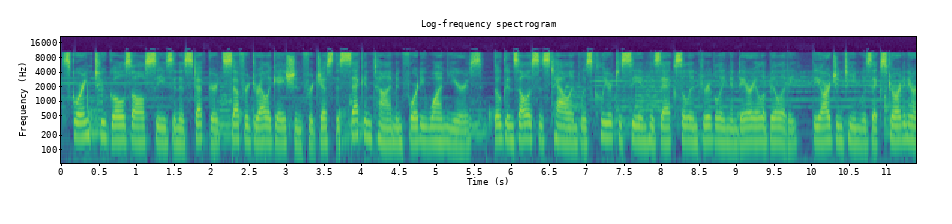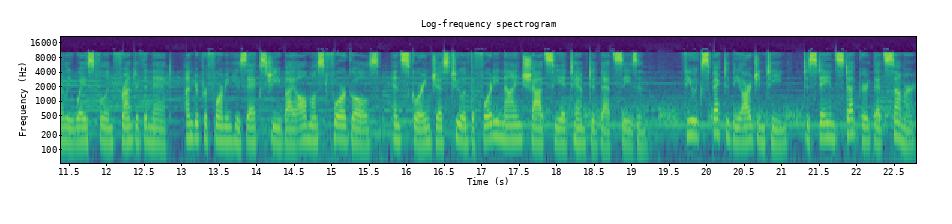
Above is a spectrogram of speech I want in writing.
scoring two goals all season as Stuttgart suffered relegation for just the second time in 41 years. Though Gonzalez's talent was clear to see in his excellent dribbling and aerial ability, the Argentine was extraordinarily wasteful in front of the net, underperforming his XG by almost four goals and scoring just two of the 49 shots he attempted that season. Few expected the Argentine to stay in Stuttgart that summer,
